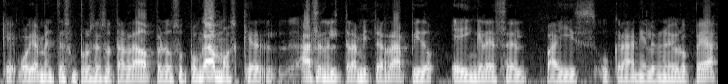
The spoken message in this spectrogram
que obviamente es un proceso tardado, pero supongamos que hacen el trámite rápido e ingresa el país Ucrania a la Unión Europea,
